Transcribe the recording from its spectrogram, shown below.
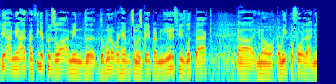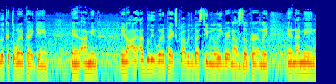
Yeah, I mean, I, I think it proves a lot. I mean, the the win over Hamilton was great, but I mean, even if you look back, uh, you know, a week before that, and you look at the Winnipeg game, and I mean, you know, I, I, believe Winnipeg's probably the best team in the league right now, mm-hmm. still currently. And I mean,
